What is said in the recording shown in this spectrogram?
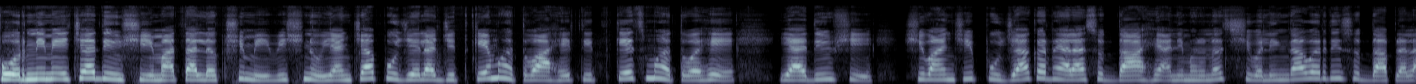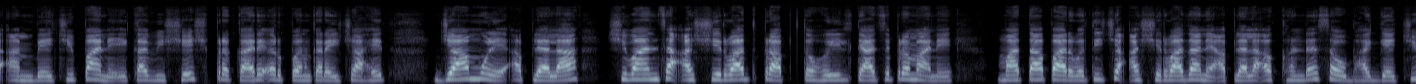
पौर्णिमेच्या दिवशी माता लक्ष्मी विष्णू यांच्या पूजेला जितके महत्त्व आहे तितकेच महत्त्व हे. या दिवशी शिवांची पूजा करण्याला सुद्धा आहे आणि म्हणूनच शिवलिंगावरती सुद्धा आपल्याला आंब्याची पाने एका विशेष प्रकारे अर्पण करायची आहेत ज्यामुळे आपल्याला शिवांचा आशीर्वाद प्राप्त होईल. त्याचप्रमाणे माता पार्वतीच्या आशीर्वादाने आपल्याला अखंड सौभाग्याची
